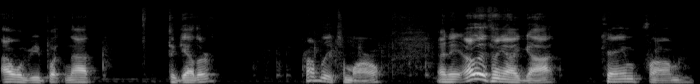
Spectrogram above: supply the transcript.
I will be putting that together probably tomorrow. And the other thing I got came from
